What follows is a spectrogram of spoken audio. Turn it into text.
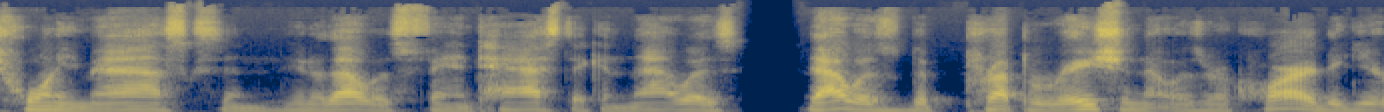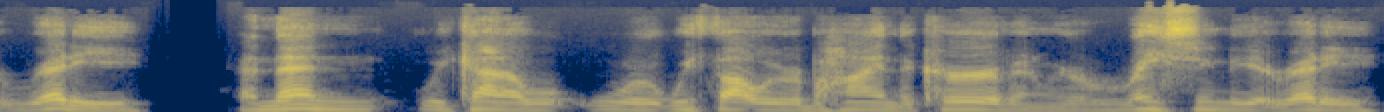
20 masks, and you know that was fantastic. And that was that was the preparation that was required to get ready. And then we kind of we thought we were behind the curve and we were racing to get ready.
